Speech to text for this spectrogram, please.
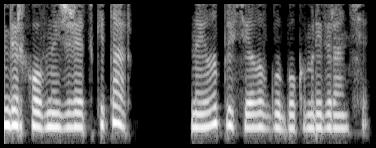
«Верховный жрец Китар!» Нейла присела в глубоком реверансе.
